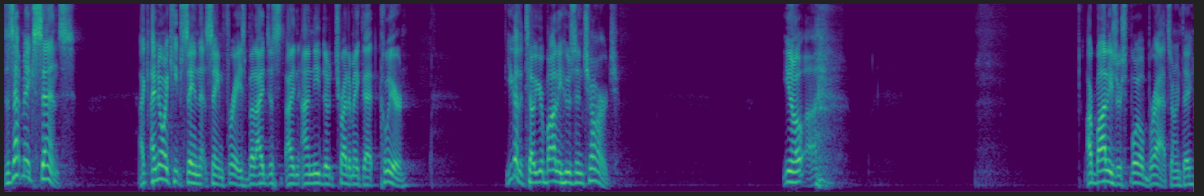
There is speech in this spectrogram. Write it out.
Does that make sense? I, I know I keep saying that same phrase, but I just I, I need to try to make that clear. You got to tell your body who's in charge. You know, uh, our bodies are spoiled brats, aren't they?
